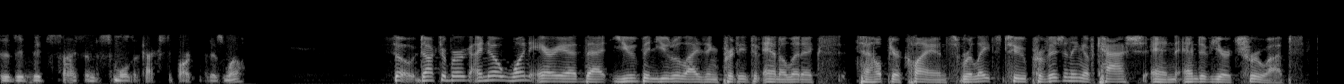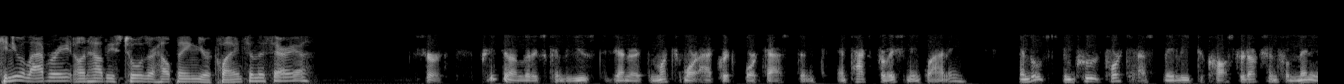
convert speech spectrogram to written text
to the mid-size and the smaller tax department as well. So, Dr. Berg, I know one area that you've been utilizing predictive analytics to help your clients relates to provisioning of cash and end-of-year true-ups. Can you elaborate on how these tools are helping your clients in this area? Sure. Predictive analytics can be used to generate much more accurate forecasts and, and tax provisioning planning. And those improved forecasts may lead to cost reduction for many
